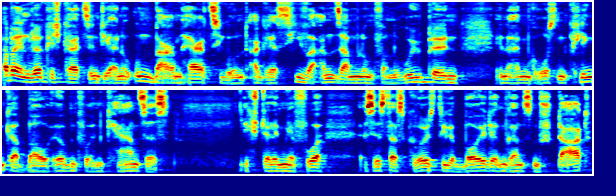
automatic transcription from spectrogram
aber in Wirklichkeit sind die eine unbarmherzige und aggressive Ansammlung von Rüpeln in einem großen Klinkerbau irgendwo in Kansas. Ich stelle mir vor, es ist das größte Gebäude im ganzen Staat,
